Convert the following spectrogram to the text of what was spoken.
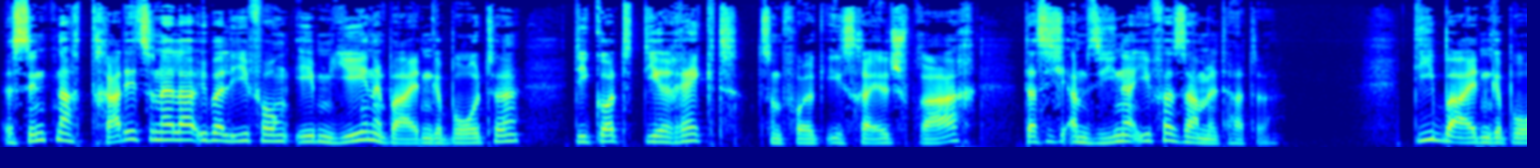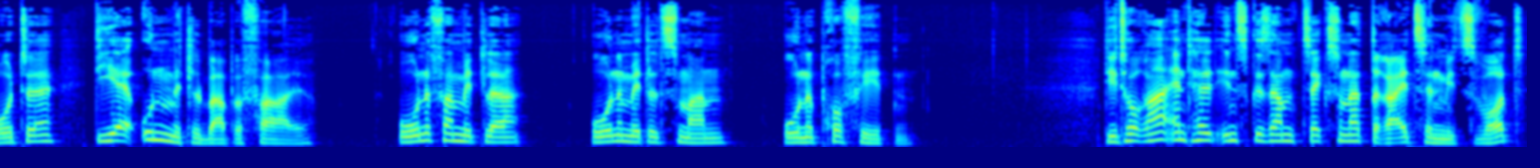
Es sind nach traditioneller Überlieferung eben jene beiden Gebote, die Gott direkt zum Volk Israel sprach, das sich am Sinai versammelt hatte. Die beiden Gebote, die er unmittelbar befahl, ohne Vermittler, ohne Mittelsmann, ohne Propheten. Die Torah enthält insgesamt 613 Mitzvot,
